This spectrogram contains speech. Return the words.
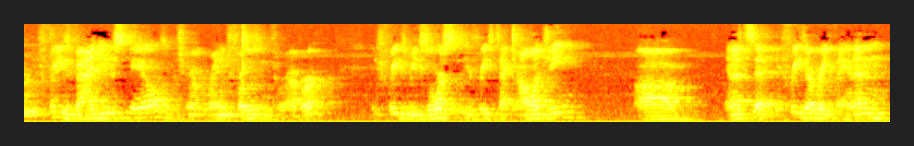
you freeze value scales, which remain frozen forever. You freeze resources, you freeze technology, um, and that's it. You freeze everything, and then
